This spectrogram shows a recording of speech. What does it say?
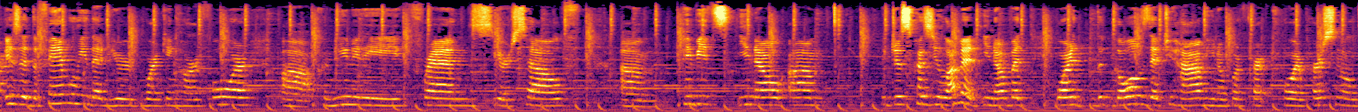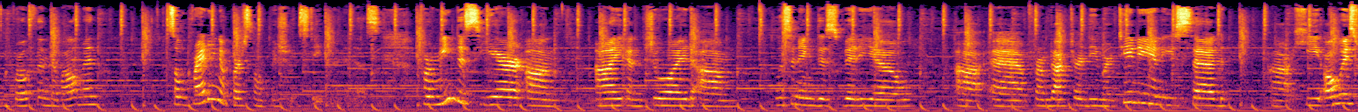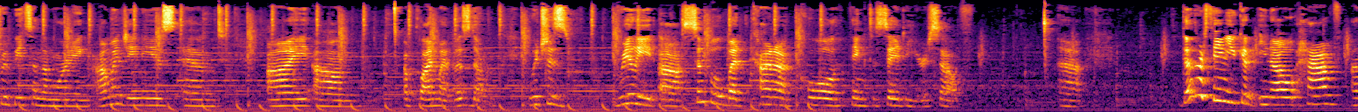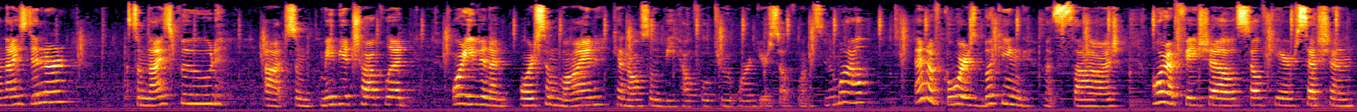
is it the family that you're working hard for, uh, community, friends, yourself, um, maybe it's, you know, um, just because you love it, you know, but or the goals that you have, you know, for, for personal growth and development. So writing a personal vision statement is. For me this year, um, I enjoyed um, listening this video uh, uh, from Dr. Demartini and he said uh, he always repeats in the morning, I'm a genius and I um, apply my wisdom, which is really uh, simple but kind of cool thing to say to yourself. Uh, the other thing you can, you know, have a nice dinner, some nice food, uh, some maybe a chocolate, or even an, or some wine can also be helpful to reward yourself once in a while. And of course, booking massage or a facial self-care session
